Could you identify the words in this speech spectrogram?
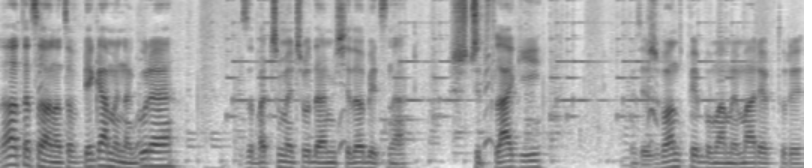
No to co, no to wbiegamy na górę. Zobaczymy, czy uda mi się dobiec na szczyt flagi. Chociaż wątpię, bo mamy Mario, który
